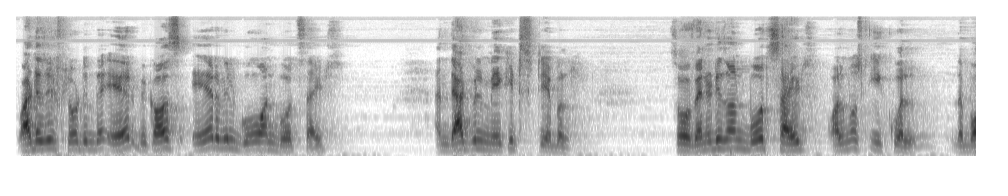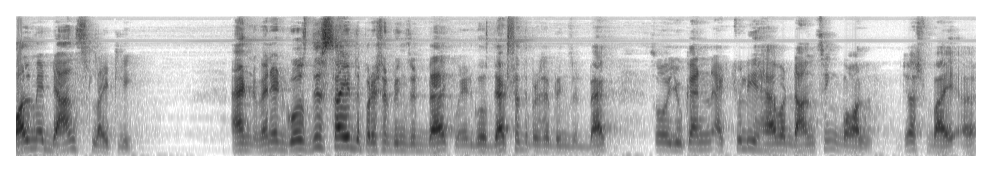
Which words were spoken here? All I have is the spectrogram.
why does it float in the air? Because air will go on both sides and that will make it stable. So when it is on both sides almost equal, the ball may dance slightly and when it goes this side the pressure brings it back, when it goes that side the pressure brings it back. So you can actually have a dancing ball just by a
